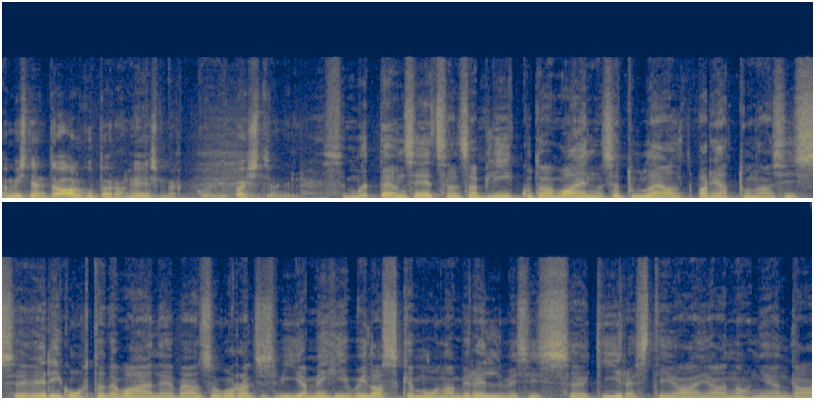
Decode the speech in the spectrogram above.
ja mis nende algupärane eesmärk oli bastionil? see mõte on see, et seal saab liikuda vaenlase tule alt varjatuna siis eh, eri kohtade vahele ja vajaduse korral siis viia mehi või laskemoona või relvi siis eh, kiiresti ja, ja noh, nii-öelda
